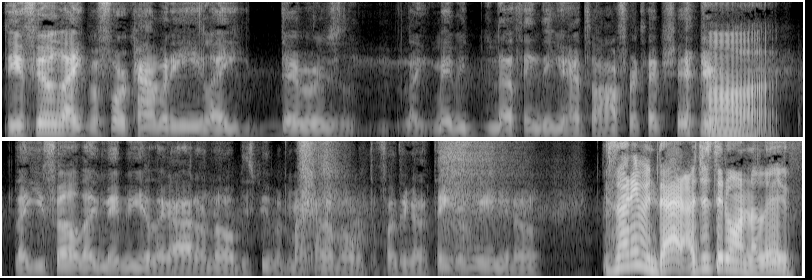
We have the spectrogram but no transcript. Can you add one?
Do you feel like before comedy, like there was like maybe nothing that you had to offer type shit? Or, Oh, like you felt like maybe you're like I don't know these people might I don't know what the fuck they're gonna think of me, you know? it's not even that. I just didn't want to live.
